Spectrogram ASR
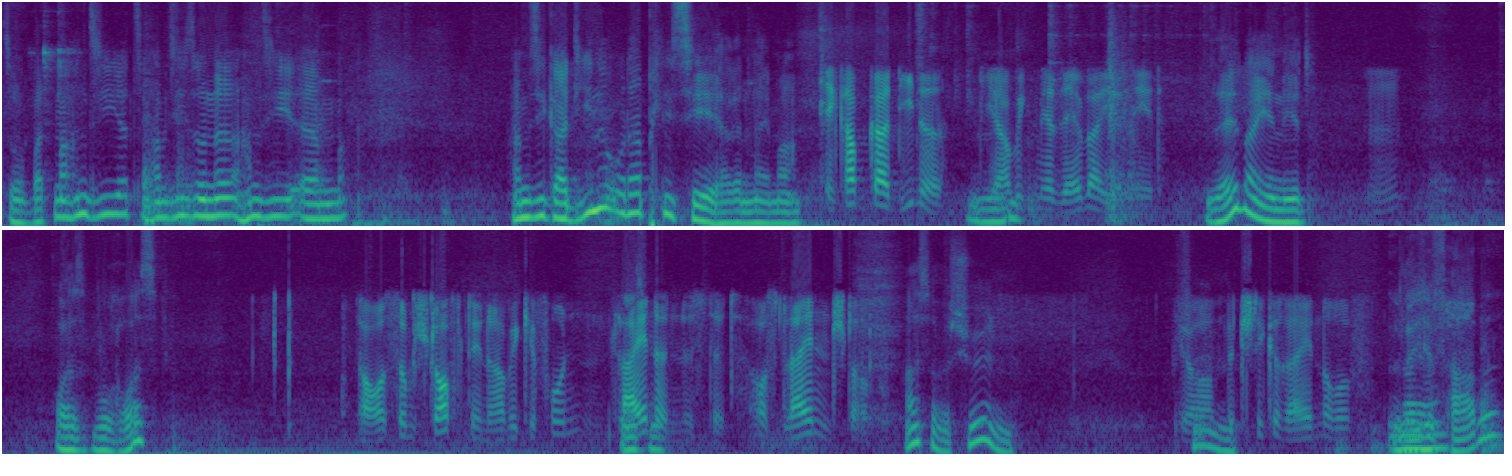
so, was machen Sie jetzt? Haben Sie so eine, haben Sie, ähm, haben Sie Gardine oder Plissé, Herr Rennheimer? Ich habe Gardine, die Mhm. habe ich mir selber genäht. Selber genäht? Mhm. Aus woraus? Aus so einem Stoff, den habe ich gefunden. Leinen ist das, aus Leinenstoff. Achso, schön. Ja, Schön. mit Stickereien drauf. Welche Naja. Farbe?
